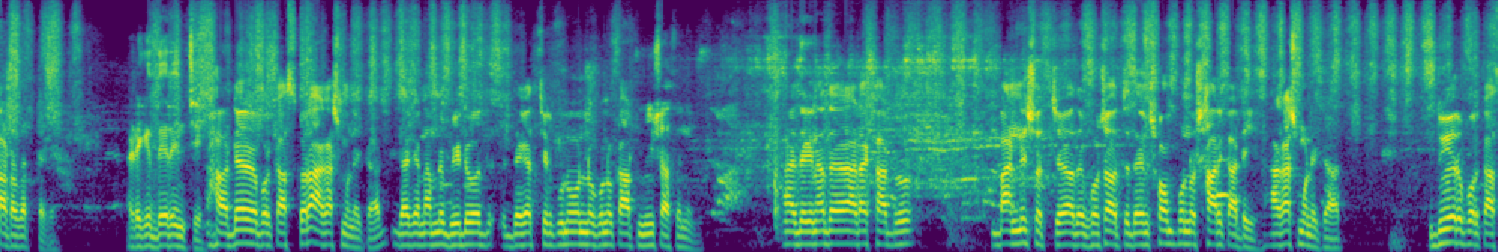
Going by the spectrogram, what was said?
আট হাজার টাকা। এটা কি দেড় ইঞ্চি? হ্যাঁ দেড়ের ওপর কাজ করা আকাশমণি কাঠ দেখেন আপনি ভিডিও দেখাচ্ছেন কোনো অন্য কোনো কাঠ মিস আছে নাকি? হ্যাঁ দেখেন আদের একটা খাট বার্নিশ হচ্ছে ওদের ঘষা হচ্ছে। দেখেন সম্পূর্ণ সার কাটি আকাশমণি কাঠ দুইয়ের ওপর কাজ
